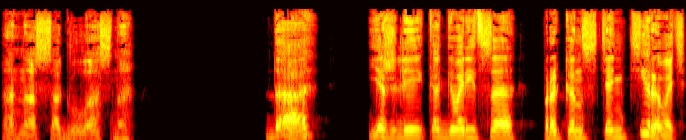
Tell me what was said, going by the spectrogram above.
«Она согласна?» «Да, ежели, как говорится, проконстантировать,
